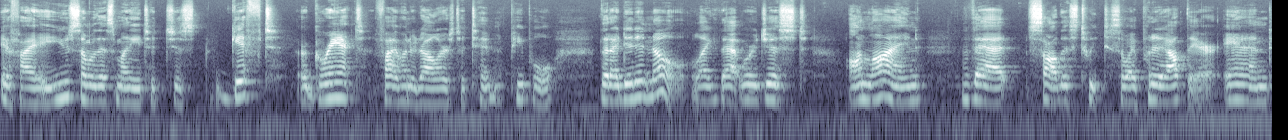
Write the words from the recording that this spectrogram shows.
if I use some of this money to just gift or grant $500 to 10 people that I didn't know, like that were just online that saw this tweet. So I put it out there and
